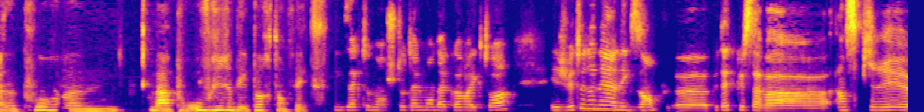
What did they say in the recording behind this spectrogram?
euh, pour, bah, pour ouvrir des portes en fait. Exactement, je suis totalement d'accord avec toi. Et je vais te donner un exemple. Peut-être que ça va inspirer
